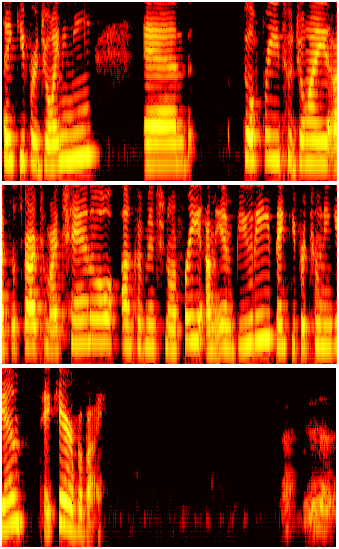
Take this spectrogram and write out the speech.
thank you for joining me, and feel free to join, uh, subscribe to my channel, Unconventional Free. I'm in Beauty. Thank you for tuning in. Take care. Bye bye good.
